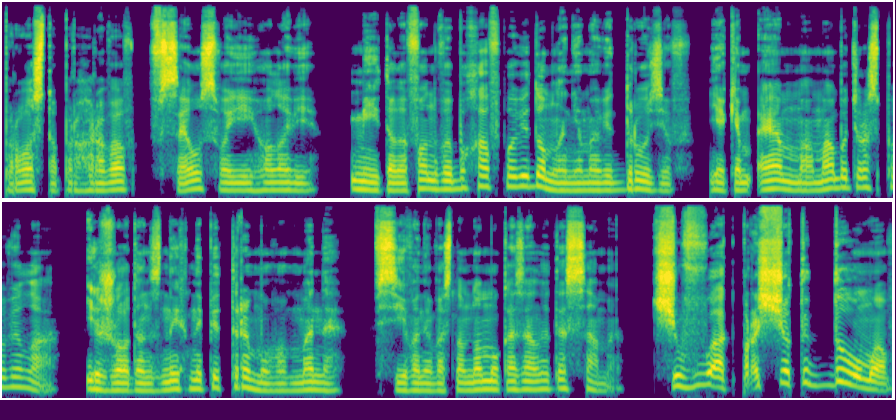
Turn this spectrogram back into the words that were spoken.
просто програвав все у своїй голові. Мій телефон вибухав повідомленнями від друзів, яким Емма, мабуть, розповіла, і жоден з них не підтримував мене. Всі вони в основному казали те саме. Чувак, про що ти думав?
